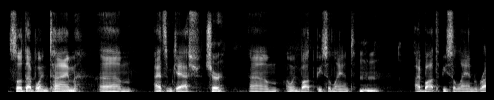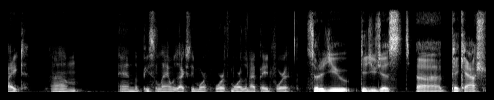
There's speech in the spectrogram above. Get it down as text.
So at that point in time, um, I had some cash. Sure. Um, I went and bought the piece of land. Mhm. I bought the piece of land right, um, and the piece of land was actually more worth more than I paid for it. So did you did you just uh, pay cash?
